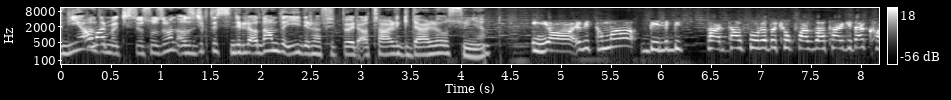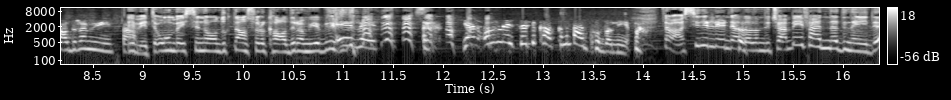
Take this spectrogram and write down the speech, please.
Niye Ama- aldırmak istiyorsun o zaman? Azıcık da sinirli adam da iyidir. Hafif böyle atarlı giderli olsun ya. Ya evet ama belli bir saatten sonra da çok fazla atar gider kaldıramıyor insan. Evet 15 sene olduktan sonra kaldıramayabilirsin. Evet. yani onun estetik hakkını ben kullanayım. tamam sinirlerini alalım lütfen. Beyefendinin adı neydi?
